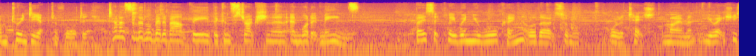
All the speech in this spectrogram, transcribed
from 20 up to 40. Tell us a little bit about the, the construction and, and what it means. Basically, when you're walking, although it's all, all attached at the moment, you actually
